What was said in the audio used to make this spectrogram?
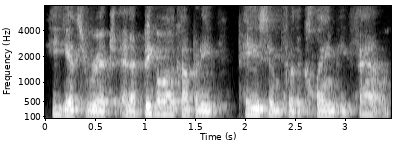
he gets rich, and a big oil company pays him for the claim he found.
